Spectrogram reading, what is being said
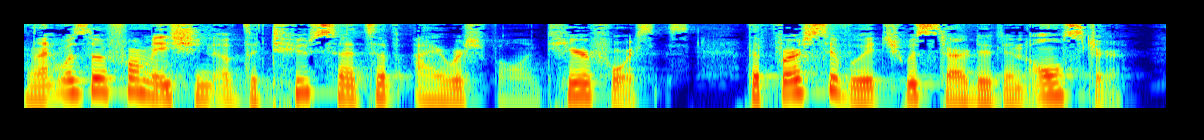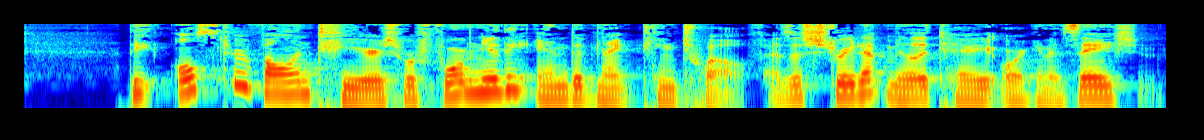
And that was the formation of the two sets of Irish volunteer forces, the first of which was started in Ulster. The Ulster Volunteers were formed near the end of 1912 as a straight up military organization.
